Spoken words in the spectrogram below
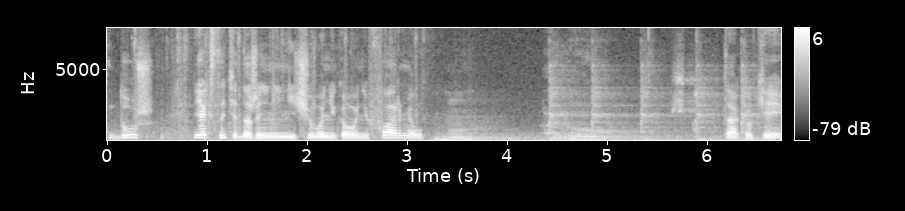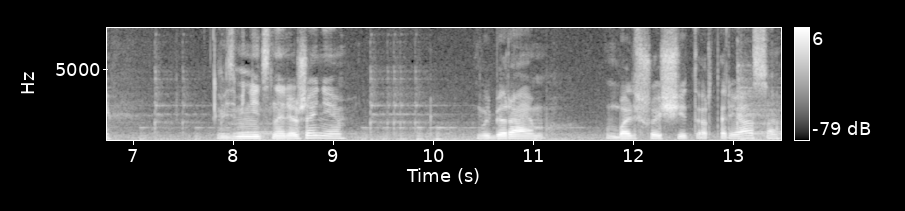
душ. Я, кстати, даже ничего никого не фармил. Так, окей. Изменить снаряжение. Выбираем большой щит Артариаса.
